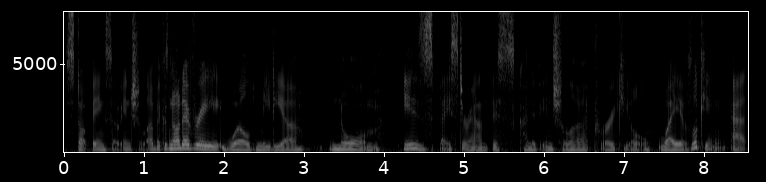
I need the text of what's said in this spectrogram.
stop being so insular? Because not every world media norm is based around this kind of insular, parochial way of looking at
